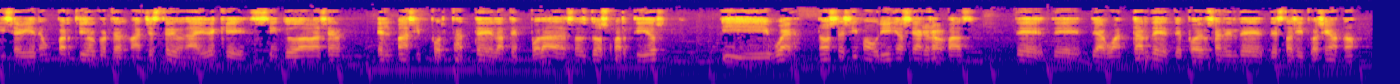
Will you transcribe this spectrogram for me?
y se viene un partido contra el Manchester United que sin duda va a ser el más importante de la temporada, esos dos partidos y bueno, no sé si Mourinho sea capaz de, de, aguantar, de, de poder salir de, de esta situación, ¿no?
